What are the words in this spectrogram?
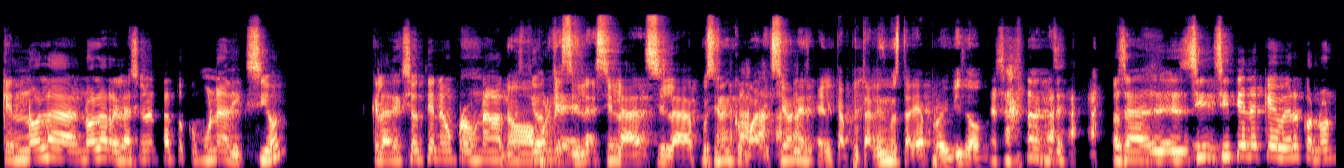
que no la, no la relacionan tanto como una adicción, que la adicción tiene un, pro- una No, cuestión porque de- si, la, si, la, si la pusieran como adicción, el, el capitalismo estaría prohibido. Exactamente. O sea, eh, sí, sí tiene que ver con, un,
